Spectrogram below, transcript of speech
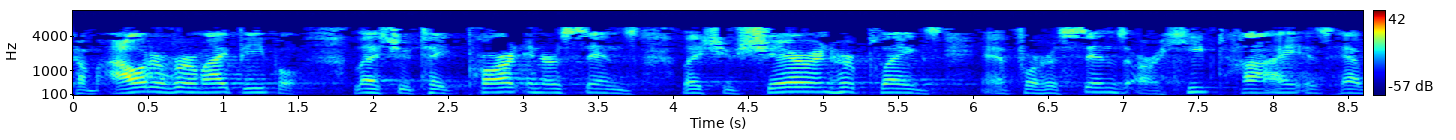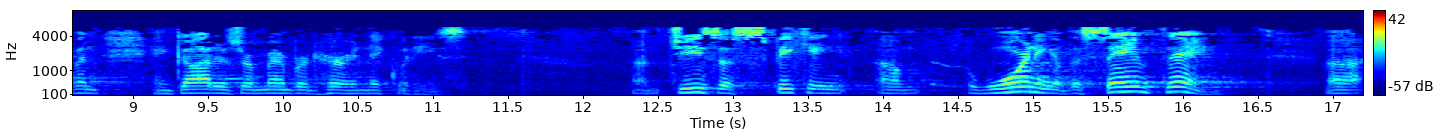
come out of her, my people, lest you take part in her sins, lest you share in her plagues, for her sins are heaped high as heaven, and God has remembered her iniquities. Um, Jesus speaking um, warning of the same thing. Uh,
